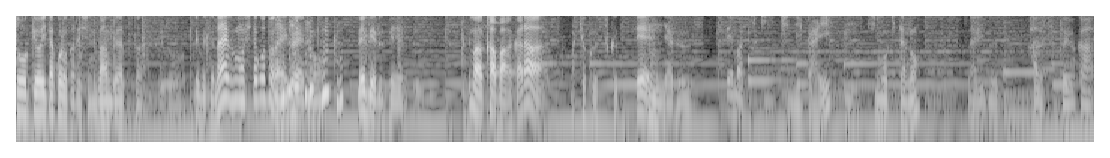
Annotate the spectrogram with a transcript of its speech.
東京いた頃から一緒にバンドやってたんですけどで別にライブもしたことないぐらいの レベルでまあカバーから、まあ、曲作ってうん。やる、でまあ月12回下北のライブハウスというか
